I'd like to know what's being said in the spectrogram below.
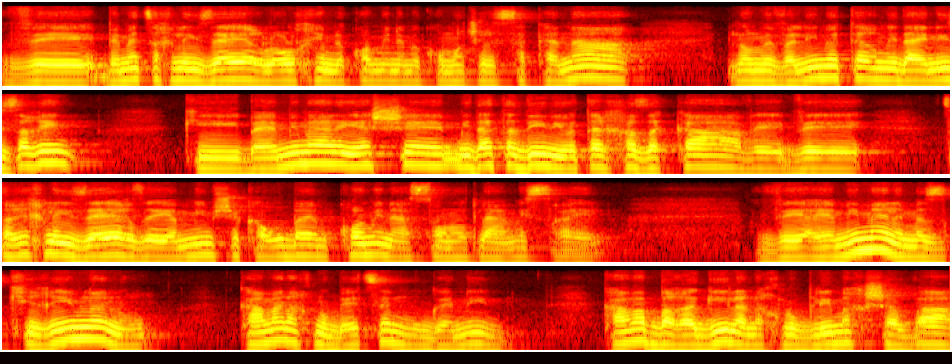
ובאמת צריך להיזהר, לא הולכים לכל מיני מקומות של סכנה, לא מבלים יותר מדי, נזהרים. כי בימים האלה יש, אה, מידת הדין היא יותר חזקה, וצריך להיזהר, זה ימים שקרו בהם כל מיני אסונות לעם ישראל. והימים האלה מזכירים לנו כמה אנחנו בעצם מוגנים, כמה ברגיל אנחנו בלי מחשבה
